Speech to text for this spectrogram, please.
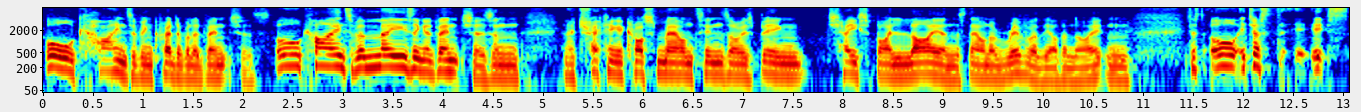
all kinds of incredible adventures, all kinds of amazing adventures and you know trekking across mountains. I was being chased by lions down a river the other night and just oh it just it's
